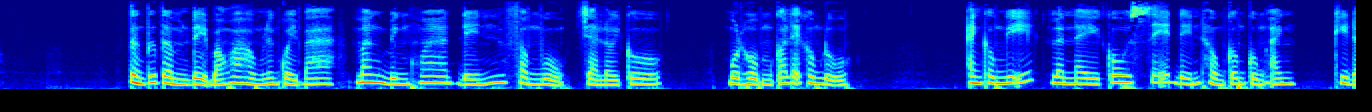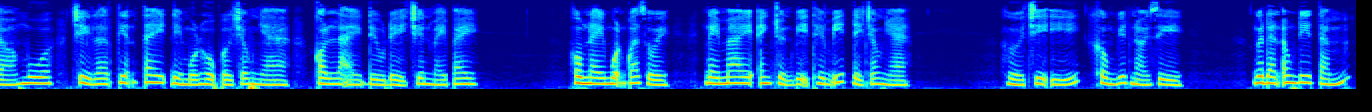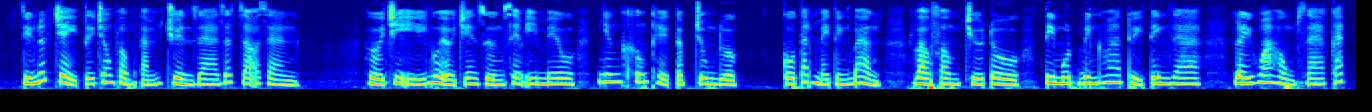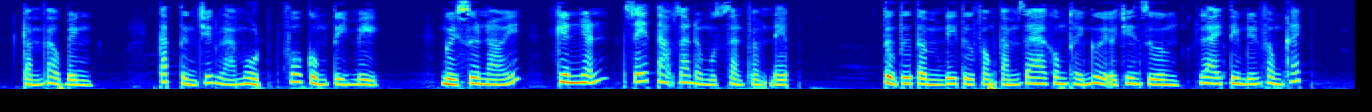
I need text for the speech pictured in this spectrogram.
Tưởng tư tầm để bó hoa hồng lên quầy ba, mang bình hoa đến phòng ngủ, trả lời cô. một hộp có lẽ không đủ. Anh không nghĩ lần này cô sẽ đến Hồng Kông cùng anh. Khi đó mua chỉ là tiện tay để một hộp ở trong nhà, còn lại đều để trên máy bay. Hôm nay muộn quá rồi, ngày mai anh chuẩn bị thêm ít để trong nhà. Hứa chi ý, không biết nói gì. Người đàn ông đi tắm, tiếng nước chảy từ trong phòng tắm truyền ra rất rõ ràng. Hứa chi ý ngồi ở trên giường xem email nhưng không thể tập trung được. Cô tắt máy tính bảng, vào phòng chứa đồ, tìm một bình hoa thủy tinh ra, lấy hoa hồng ra cắt, cắm vào bình. Cắt từng chiếc lá một, vô cùng tỉ mỉ. Người xưa nói, kiên nhẫn sẽ tạo ra được một sản phẩm đẹp. Tưởng tư tầm đi từ phòng tắm ra không thấy người ở trên giường, lại tìm đến phòng khách.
